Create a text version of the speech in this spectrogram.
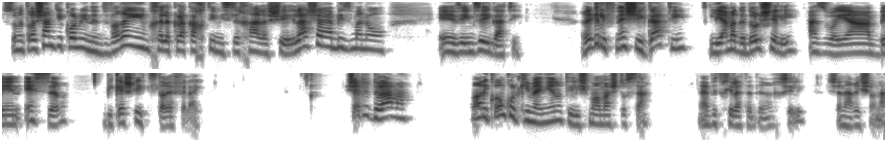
זאת אומרת, רשמתי כל מיני דברים, חלק לקחתי מסליחה על השאלה שהיה בזמנו, אה, ועם זה הגעתי. רגע לפני שהגעתי, ליאם הגדול שלי, אז הוא היה בן עשר, ביקש להצטרף אליי. שאלתי אותו למה? אמר לי, קודם כל כי מעניין אותי לשמוע מה שאת עושה. היה בתחילת הדרך שלי, שנה ראשונה.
